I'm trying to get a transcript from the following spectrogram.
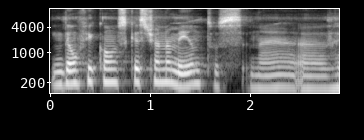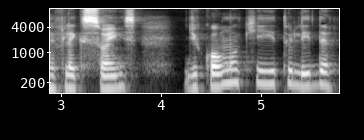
Então ficam os questionamentos, né, as reflexões de como que tu lida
